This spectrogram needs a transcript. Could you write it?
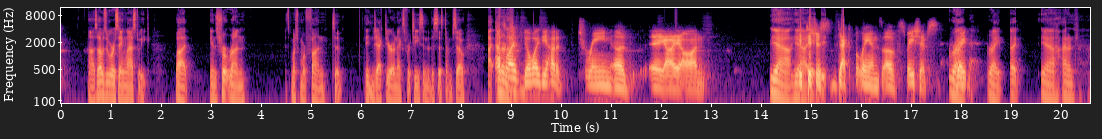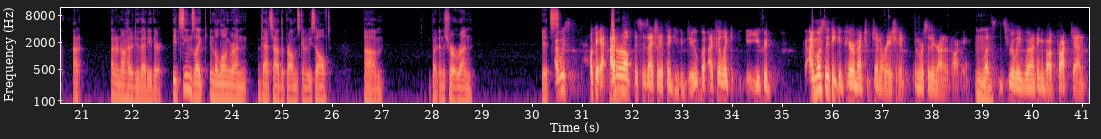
Uh, so that was what we were saying last week. But in the short run, it's much more fun to inject your own expertise into the system. So I, I don't Also, know. I have no idea how to train uh, AI on yeah, yeah, fictitious it- deck plans of spaceships. Right. Right. right. Uh, yeah, I don't, I, I don't know how to do that either. It seems like in the long run, that's how the problem's going to be solved. Um, but in the short run, it's I was okay. I- I don't know if this is actually a thing you could do, but I feel like you could. I mostly think in parametric generation when we're sitting around and talking. Mm. Let's. It's really when I think about proc gen.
